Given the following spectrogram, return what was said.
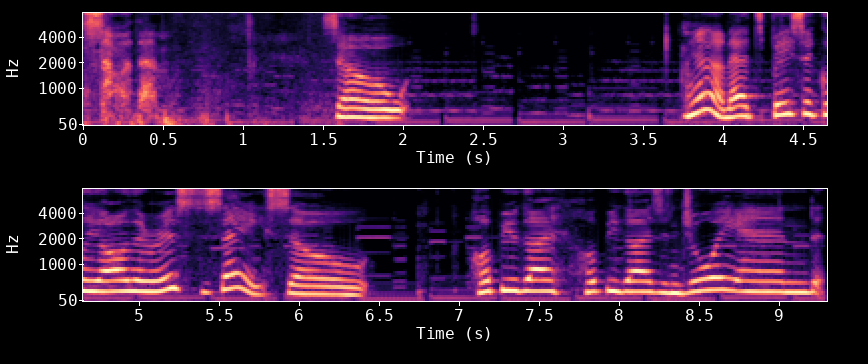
Some of them. So, yeah, that's basically all there is to say. So, hope you guys hope you guys enjoy and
